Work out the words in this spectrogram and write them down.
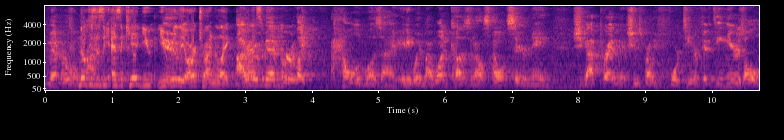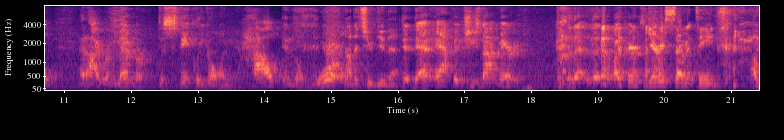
remember when No, because as, a- as a kid, you you Dude, really are trying to like. I remember, like, how old was I? Anyway, my one cousin, I'll, I won't say her name, she got pregnant. She was probably 14 or 15 years old. And I remember distinctly going, how in the world How did you do that? did that happen? She's not married. Because of that, that, my parents. Gary's 17. I'm,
